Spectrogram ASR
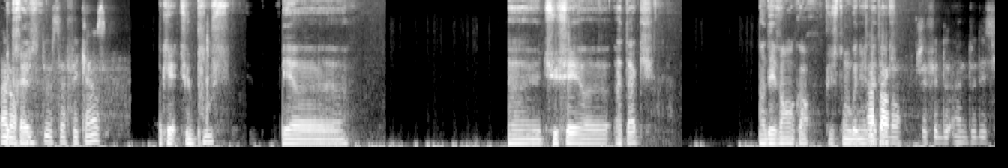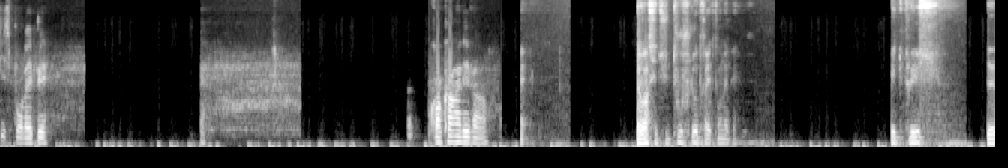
Alors 13. plus 2 ça fait 15. Ok, tu le pousses. Et euh... euh, tu fais euh, attaque. Un des 20 encore, plus ton bonus Ah d'attaque. pardon, j'ai fait de, un 2d6 pour l'épée. Donc encore un des 20. hein. Savoir si tu touches l'autre avec ton épée. 8 plus 2,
